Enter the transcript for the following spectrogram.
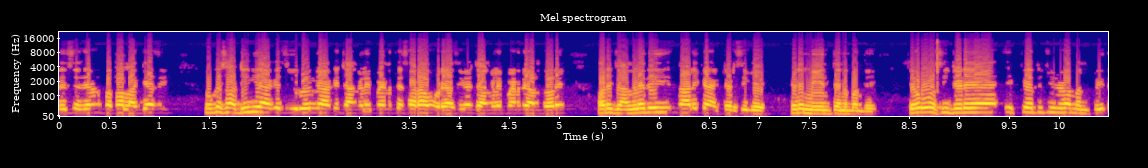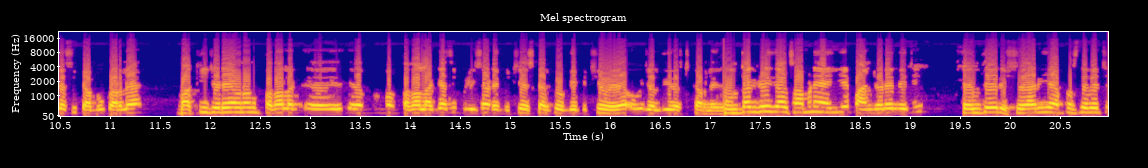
ਸੀ ਜਿਹਨਾਂ ਨੂੰ ਪਤਾ ਲੱਗ ਗਿਆ ਸੀ, ਕਿਉਂਕਿ ਸਾਡੀ ਵੀ ਆ ਕੇ ਜ਼ੀਰੋਇੰਗ ਆ ਕੇ ਜੰਗਲੇ ਪਿੰਡ ਤੇ ਸਾਰਾ ਹੋ ਰਿਹਾ ਸੀਗਾ, ਜੰਗਲੇ ਪਿੰਡ ਦੇ ਆਲੇ ਦੁਆਲੇ ਔਰ ਜੰਗਲੇ ਦੇ ਨਾਲ ਹੀ ਕਨੈਕਟਡ ਸੀਗੇ ਜਿਹੜੇ ਮੇਨ ਤਿੰਨ ਬੰਦੇ। ਤੇ ਉਹ ਅਸੀਂ ਜਿਹੜੇ ਆ, ਇੱਕ ਇਹਦੇ ਜਿਹੜਾ ਮਨਪ੍ਰੀਤ ਅਸੀਂ ਕਾਬੂ ਕਰ ਲਿਆ, ਬਾਕੀ ਜਿਹੜੇ ਉਹਨਾਂ ਨੂੰ ਪਤਾ ਲੱਗ ਪਤਾ ਲੱਗ ਗਿਆ ਸੀ, ਪੁਲਿਸ ਸਾਡੇ ਪਿੱਛੇ ਇਸ ਕਰਕੇ ਅੱਗੇ ਪਿੱਛੇ ਹੋਏ ਆ, ਉਹ ਵੀ ਜਲਦੀ ਅਰੈਸਟ ਕਰ ਲਏ। ਹੁਣ ਤੱਕ ਜਿਹੜੀ ਗੱਲ ਸਾਹਮਣੇ ਆਈ ਹੈ ਪੰਜ ਜਣੇ ਨੇ ਜੀ ਤਿੰਨ ਤੇ ਰਿਸ਼ਤੇਦਾਰੀ ਆਪਸ ਦੇ ਵਿੱਚ।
